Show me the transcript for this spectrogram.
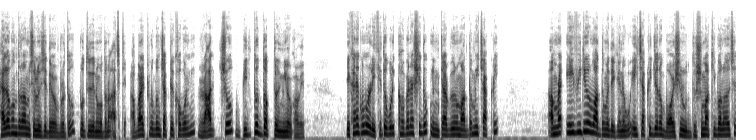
হ্যালো বন্ধুরা, আমি চলে এসেছি দেবব্রত। প্রতিদিনের মতন আজকে আবার একটা নতুন চাকরির খবর নিই রাজ্য বিদ্যুৎ দপ্তরে নিয়োগ হবে। এখানে কোনো লিখিত পরীক্ষা হবে না, শুধু ইন্টারভিউর মাধ্যমেই চাকরি। আমরা এই ভিডিওর মাধ্যমে দেখে নেব, এই চাকরির জন্য বয়সের উর্ধ্বসীমা কী বলা হয়েছে,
